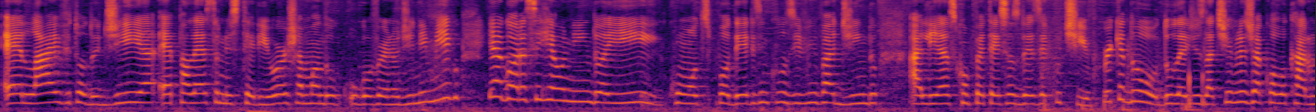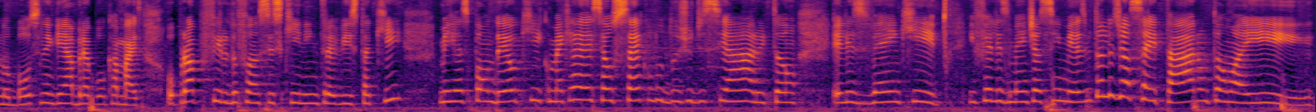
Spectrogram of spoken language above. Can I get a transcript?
é live todo dia, é palestra no exterior, chamando o governo de inimigo e agora se reunindo aí com outros poderes, inclusive invadindo ali as competências do executivo. Porque do, do legislativo eles já colocaram no bolso e ninguém abre a boca mais. O próprio filho do Francisquini, em entrevista, aqui me respondeu que como é que é esse é o século do judiciário então eles veem que infelizmente assim mesmo. Então eles já aceitaram estão aí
